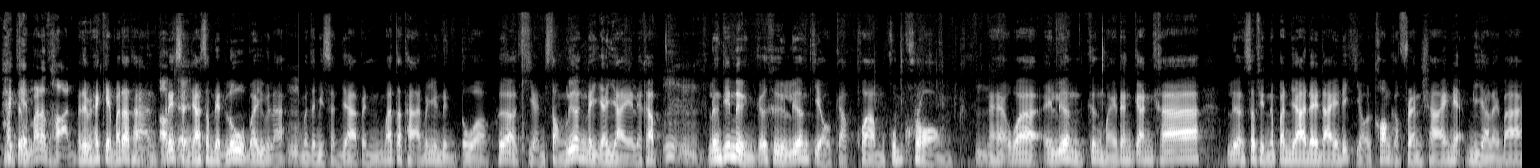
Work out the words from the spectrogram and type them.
แพ็กเกจมาตรฐานมันจะเป็นแพ็กเกจมาตรฐานโอเคเรียกสัญญาสำเร็จรูปไว้อยู่แล้ว มันจะมีสัญญาเป็นมาตรฐานไว้อยู่หนึ่งตัว เพื่อเขียน 2 เรื่องใหญ่ๆเลยครับเรื่องทีหนึ่1 ก็คือเรื่องเกี่ยวกับความคุ้มครองนะฮะว่าไอ้เรื่องเครื่องหมายทางการค้า เรื่องทรัพย์สินทางปัญญาใด ๆ ที่เกี่ยวข้องกับแฟรนไชส์เนี่ยมีอะไรบ้าง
